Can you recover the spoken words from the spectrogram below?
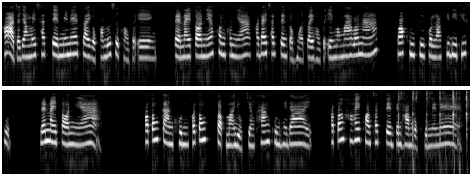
เขาอาจจะยังไม่ชัดเจนไม่แน่ใจกับความรู้สึกของตัวเอง แต่ในตอนนี้คนคนนี้เขาได้ชัดเจนกับหัวใจของตัวเองมากๆแล้วนะ ว่าคุณคือคนรักที่ดีที่สุด และในตอนนี้เขาต้องการคุณเขาต้องกลับมาอยู่เคียงข้างคุณให้ได้ เขาต้องให้ความชัดเจนเป็นธรรมกับคุณแน่ๆ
